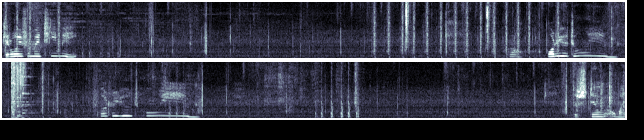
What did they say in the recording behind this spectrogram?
Get away from my teammate. Bro, what are you doing? What are you doing? They're stealing all my.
